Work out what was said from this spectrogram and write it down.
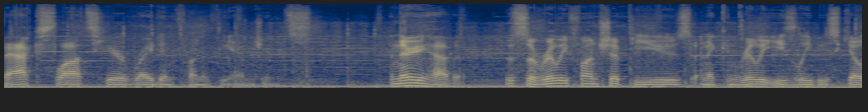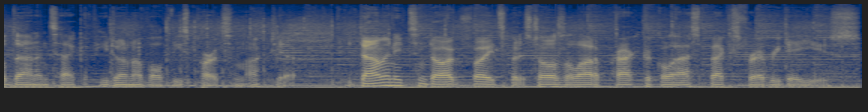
back slots here right in front of the engines. And there you have it. This is a really fun ship to use, and it can really easily be scaled down in tech if you don't have all these parts unlocked yet. It dominates in dogfights, but it still has a lot of practical aspects for everyday use.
